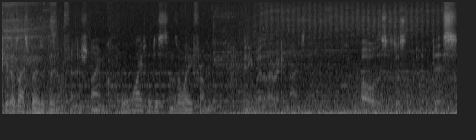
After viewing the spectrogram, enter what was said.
Okay, those icebergs are clearly not finished. I am quite a distance away from anywhere that I recognize. Oh, this is just an abyss.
